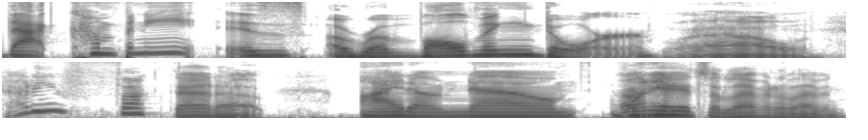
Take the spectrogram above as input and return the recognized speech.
That company is a revolving door. wow. How do you fuck that up? I don't know. Oh, One in- it's eleven eleven.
